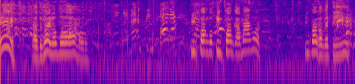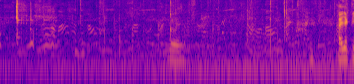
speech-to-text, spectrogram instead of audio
นี่เอาตัวน้อยบาๆแม่ปิงปองปองบ่ปิงปองกับมาโลดปิงปองเขากะตีใครอยากตี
